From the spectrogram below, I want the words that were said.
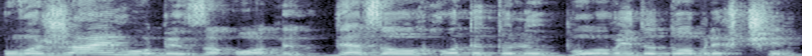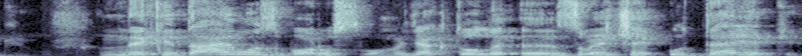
Уважаємо один за одним, де заохоти до любові і до добрих вчинків. Не кидаємо збору свого, як то е, звичай у деяких,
